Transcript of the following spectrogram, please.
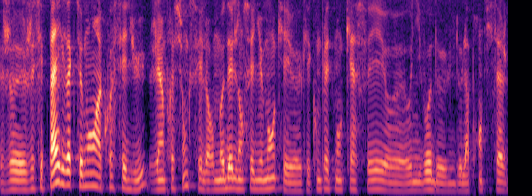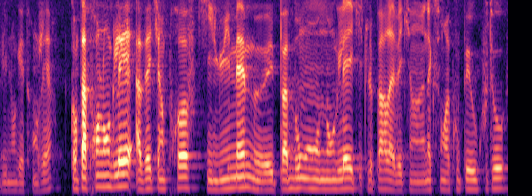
Je ne sais pas exactement à quoi c'est dû. J'ai l'impression que c'est leur modèle d'enseignement qui, est, complètement cassé euh, au niveau de, l'apprentissage d'une langue étrangère. Quand tu apprends l'anglais avec un prof qui lui-même est pas bon en anglais et qui te le parle avec un accent à couper au couteau,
